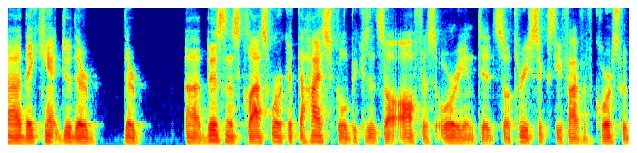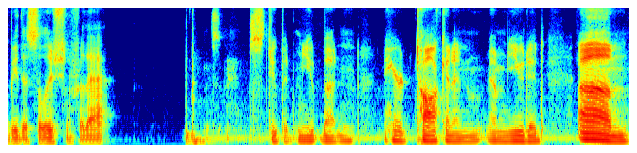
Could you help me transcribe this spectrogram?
uh, they can't do their their uh, business class work at the high school because it's all office oriented. So 365, of course, would be the solution for that. stupid mute button I'm here talking and I'm muted. Um,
